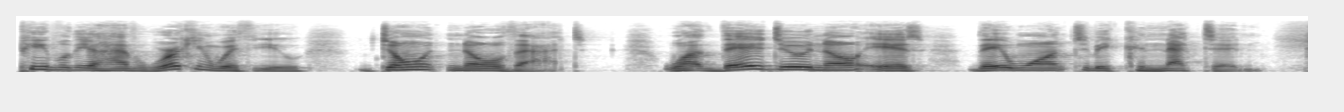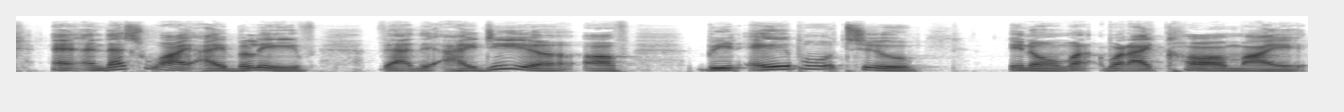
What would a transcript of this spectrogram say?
people you have working with you don't know that. What they do know is they want to be connected. And, and that's why I believe that the idea of being able to, you know, what, what I call my,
